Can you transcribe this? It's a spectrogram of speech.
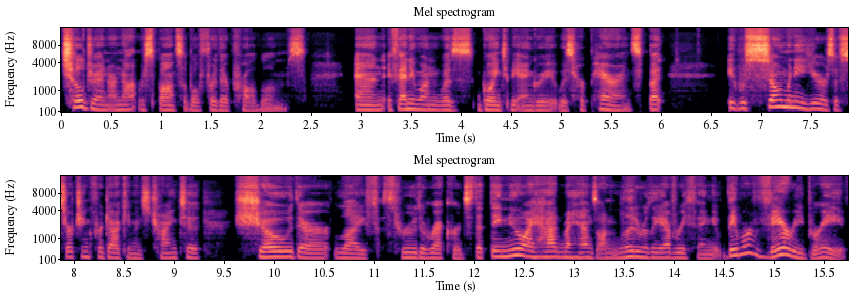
children are not responsible for their problems. And if anyone was going to be angry, it was her parents. But it was so many years of searching for documents, trying to show their life through the records that they knew I had my hands on literally everything. They were very brave.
